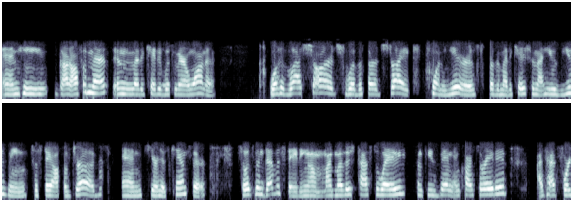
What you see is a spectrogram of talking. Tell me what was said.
and he got off of meth and medicated with marijuana. Well, his last charge was a third strike, 20 years, for the medication that he was using to stay off of drugs and cure his cancer. So it's been devastating. Um, my mother's passed away since he's been incarcerated. I've had four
